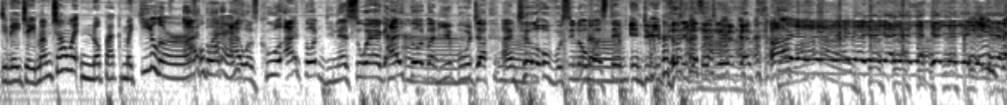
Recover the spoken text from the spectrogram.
DJ Mamchawe Nopak Makilo. I thought I was cool. I thought Dine swag. I thought Bandibuta until Uvusinova No. stepped into a building as a True FM. Ah, yeah, yeah, yeah, yeah, yeah, yeah, yeah, yeah, yeah, yeah, yeah, yeah, yeah.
